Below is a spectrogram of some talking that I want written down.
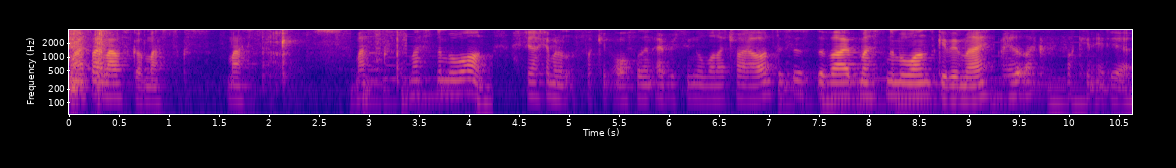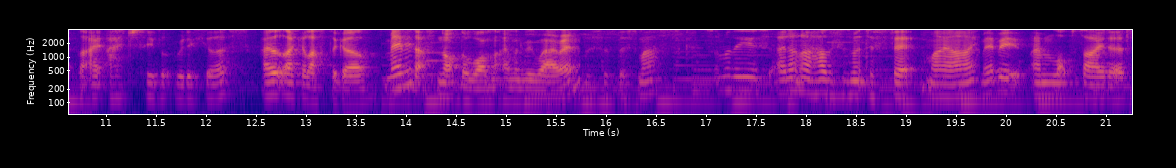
Why's my mouth got masks? Masks. Masks. Mask number one feel like I'm gonna look fucking awful in every single one I try on. This is the vibe mask number one's giving me. I look like a fucking idiot. Like, I actually look ridiculous. I look like Elastigirl. Maybe that's not the one that I'm gonna be wearing. This is this mask. Some of these, I don't know how this is meant to fit my eye. Maybe I'm lopsided.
